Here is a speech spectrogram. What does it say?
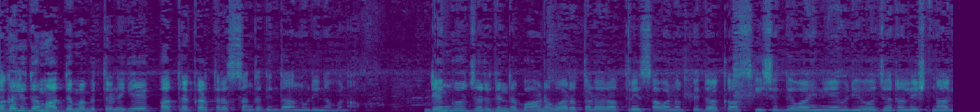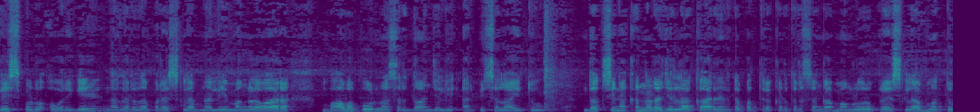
ಅಗಲಿದ ಮಾಧ್ಯಮ ಮಿತ್ರನಿಗೆ ಪತ್ರಕರ್ತರ ಸಂಘದಿಂದ ನುಡಿ ನಮನ. ಡೆಂಗು ಜ್ವರದಿಂದ ಭಾನುವಾರ ತಡರಾತ್ರಿ ಸಾವನ್ನಪ್ಪಿದ ಖಾಸಗಿ ಸುದ್ದಿವಾಹಿನಿಯ ವಿಡಿಯೋ ಜರ್ನಲಿಸ್ಟ್ ನಾಗೇಶ್ ಪಡು ಅವರಿಗೆ ನಗರದ ಪ್ರೆಸ್ ಕ್ಲಬ್ನಲ್ಲಿ ಮಂಗಳವಾರ ಭಾವಪೂರ್ಣ ಶ್ರದ್ಧಾಂಜಲಿ ಅರ್ಪಿಸಲಾಯಿತು. ದಕ್ಷಿಣ ಕನ್ನಡ ಜಿಲ್ಲಾ ಕಾರ್ಯನಿರತ ಪತ್ರಕರ್ತರ ಸಂಘ ಮಂಗಳೂರು ಪ್ರೆಸ್ ಕ್ಲಬ್ ಮತ್ತು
